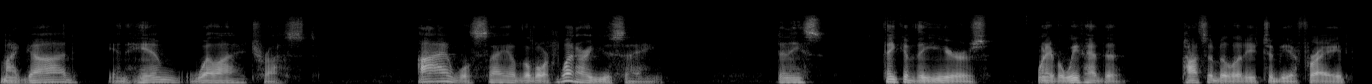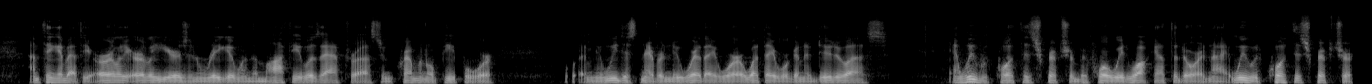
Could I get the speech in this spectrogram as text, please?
My God, in Him will I trust. I will say of the Lord, what are you saying? Denise, think of the years whenever we've had the possibility to be afraid. I'm thinking about the early, early years in Riga when the mafia was after us and criminal people were, I mean, we just never knew where they were, what they were going to do to us. And we would quote this scripture before we'd walk out the door at night. We would quote this scripture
